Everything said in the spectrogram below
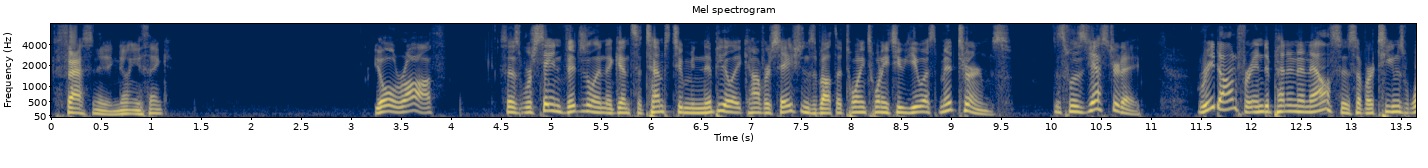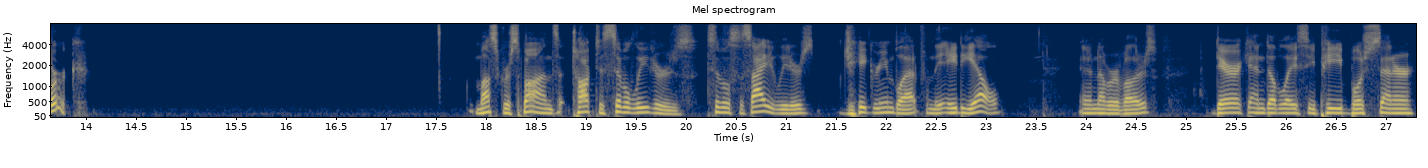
Fascinating, don't you think? Yoel Roth says we're staying vigilant against attempts to manipulate conversations about the 2022 U.S. midterms. This was yesterday. Read on for independent analysis of our team's work. Musk responds, talk to civil leaders, civil society leaders, Jay Greenblatt from the ADL, and a number of others. Derek NAACP, Bush Center,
